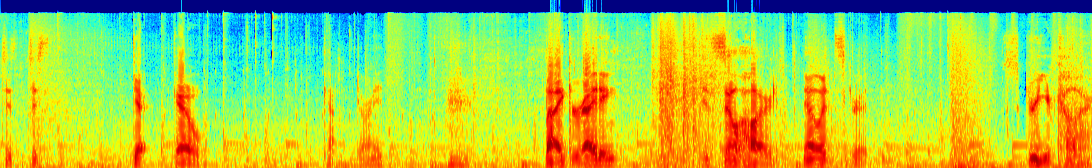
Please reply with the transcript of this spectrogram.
just just get go. God darn it. Bike riding. It's so hard. No, it's screw Screw your car.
